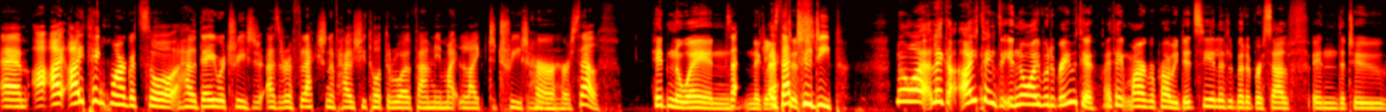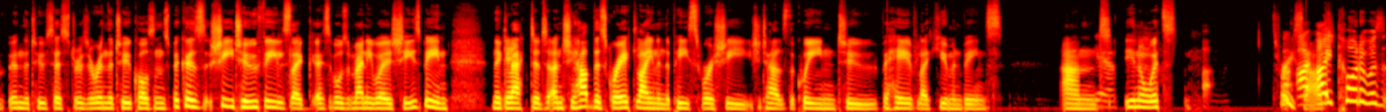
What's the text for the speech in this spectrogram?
um, I, I think Margaret saw how they were treated as a reflection of how she thought the royal family might like to treat her herself. Hidden away and Is that, neglected. Is that too deep? No, I like I think that you know I would agree with you. I think Margaret probably did see a little bit of herself in the two in the two sisters or in the two cousins because she too feels like I suppose in many ways she's been neglected and she had this great line in the piece where she she tells the queen to behave like human beings. And Yeah. you know it's it's very sad. I, I thought it was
